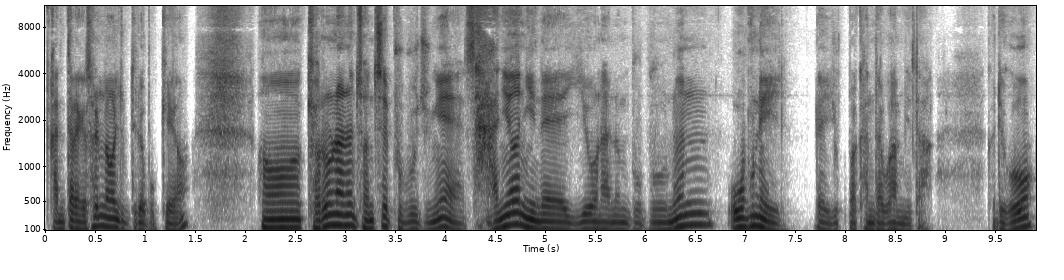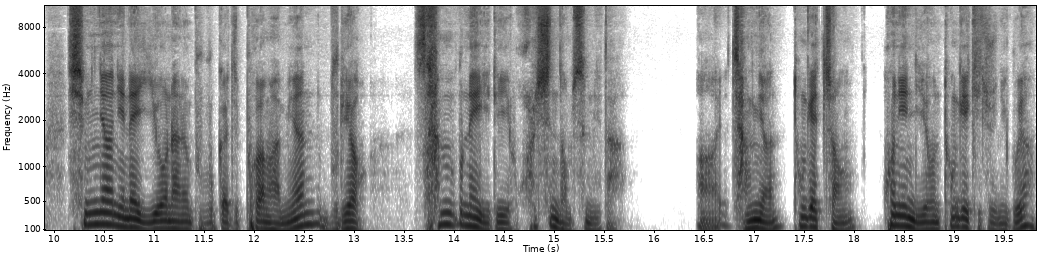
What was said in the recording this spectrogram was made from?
간단하게 설명을 좀 드려볼게요. 어, 결혼하는 전체 부부 중에 4년 이내에 이혼하는 부부는 5분의 1에 육박한다고 합니다. 그리고 10년 이내 이혼하는 부부까지 포함하면 무려 3분의 1이 훨씬 넘습니다. 어, 작년 통계청 혼인 이혼 통계 기준이고요.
